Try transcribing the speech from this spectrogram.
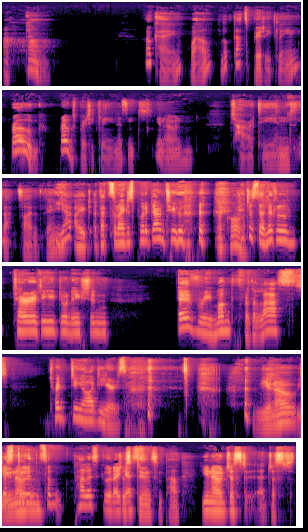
Uh huh. Okay, well, look, that's pretty clean. Brogue. Brogue's pretty clean, isn't, you know, and charity and that side of things. Yeah, I that's what I just put it down to. Of course. just a little charity donation every month for the last 20 odd years. You know, Just you know, Just doing them- some palace good, I just guess. doing some pal. You know, just uh, just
